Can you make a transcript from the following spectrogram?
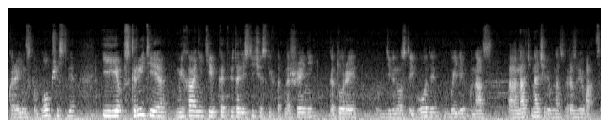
украинском обществе и вскрытие механики капиталистических отношений, которые в 90-е годы были у нас, э, начали у нас развиваться.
